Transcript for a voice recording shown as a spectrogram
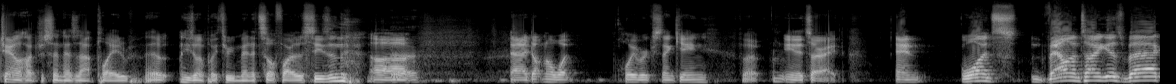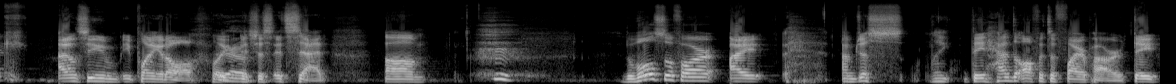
Chandler Hutchison has not played. Uh, He's only played three minutes so far this season. Uh, Uh, and I don't know what Hoiberg's thinking, but it's all right. And once Valentine gets back, I don't see him playing at all. Like Yeah. it's just it's sad. Um, the Bulls so far, I I'm just like they have the offensive firepower. They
